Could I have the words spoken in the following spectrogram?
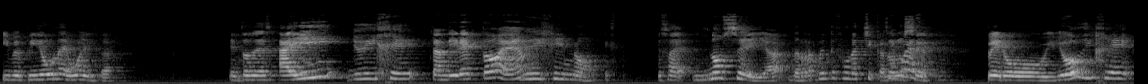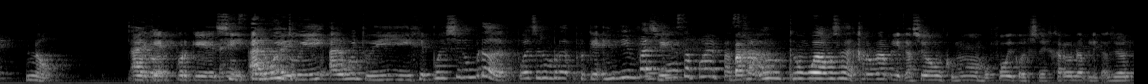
Y me pidió una de vuelta. Entonces ahí yo dije, Tan directo, yo ¿eh? dije, no. Es- O sea, no sé ya. De repente fue una chica, Sí, no lo sé. Pero yo dije, no. Porque, porque sí, instinto algo intuí, algo intuí y dije, puede ser un brother, puede ser un brother. Porque es bien fácil. que eso puede pasar. Bajar un, que un huevo vamos a descargar una aplicación, como un homofóbico se descarga una aplicación.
